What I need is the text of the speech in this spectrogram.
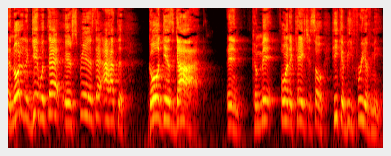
In order to get with that, experience that, I have to go against God and commit fornication so he could be free of me.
